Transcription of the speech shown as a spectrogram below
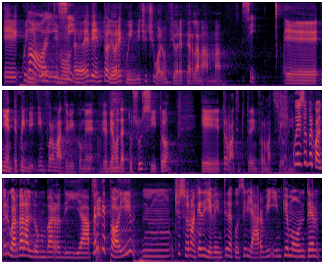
E quindi Poi, ultimo sì. eh, evento alle ore 15 ci vuole un fiore per la mamma. Sì, E niente, quindi informatevi come vi abbiamo detto sul sito e trovate tutte le informazioni. Questo per quanto riguarda la Lombardia, Sì. perché poi mh, ci sono anche degli eventi da consigliarvi in Piemonte.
